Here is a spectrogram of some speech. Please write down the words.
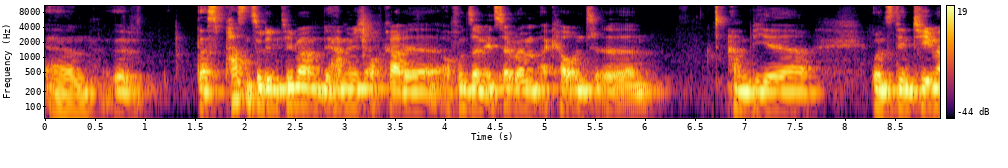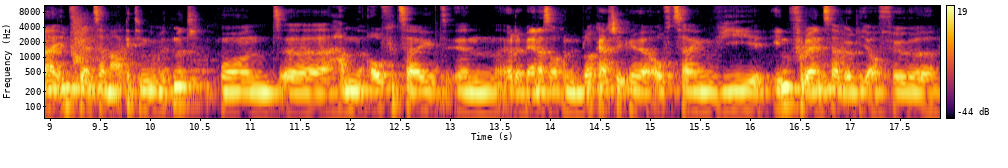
Ähm, äh, das passend zu dem Thema, wir haben nämlich auch gerade auf unserem Instagram-Account äh, haben wir uns dem Thema Influencer Marketing gewidmet und äh, haben aufgezeigt, in, oder werden das auch in einem Blogartikel aufzeigen, wie Influencer wirklich auch für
